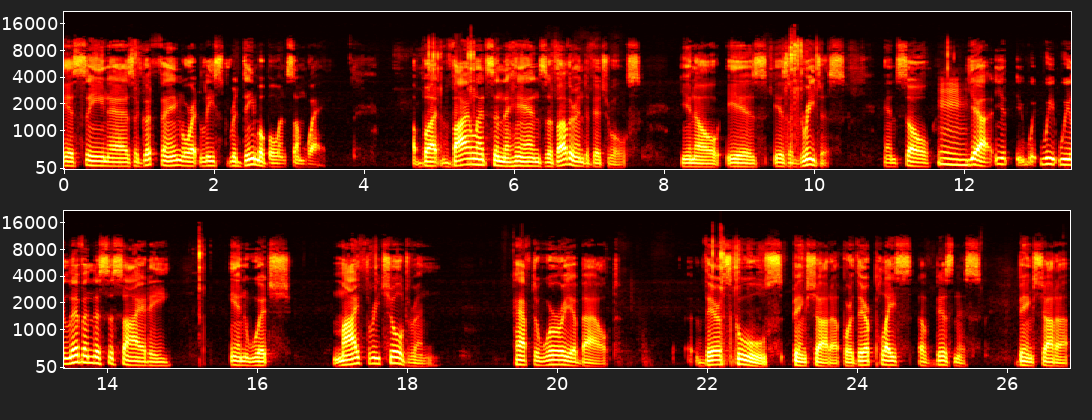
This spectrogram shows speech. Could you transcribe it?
is seen as a good thing or at least redeemable in some way. But violence in the hands of other individuals, you know, is is egregious. And so, Mm, yeah, you, we we live in this society in which my three children have to worry about their schools being shot up or their place of business being shot up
